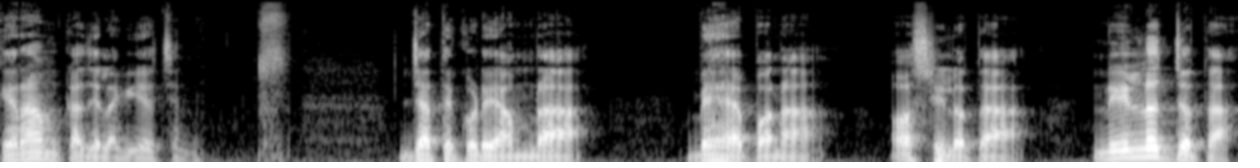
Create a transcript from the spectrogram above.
কেরাম কাজে লাগিয়েছেন। যাতে করে আমরা বেহাপনা অশ্লীলতা, নির্লজ্জতা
